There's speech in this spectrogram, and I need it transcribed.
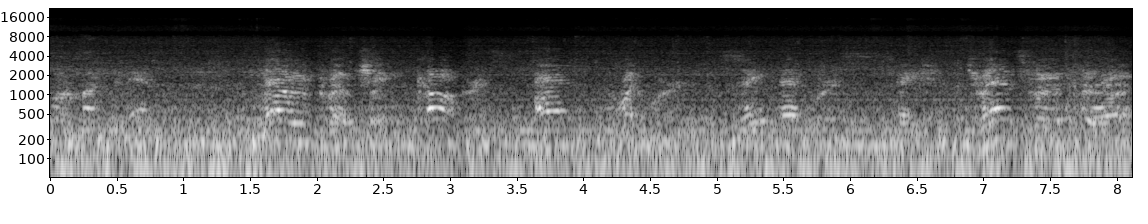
Woodland Unit, now approaching Congress at Woodward, St. Edwards Station. Transfer for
